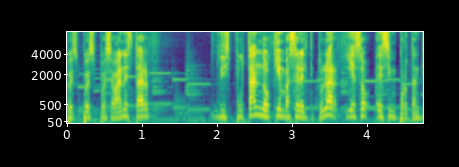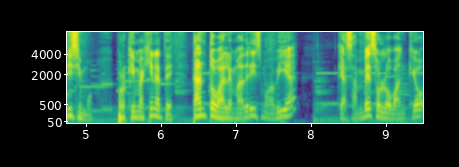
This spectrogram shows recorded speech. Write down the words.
pues, pues, pues se van a estar disputando quién va a ser el titular. Y eso es importantísimo. Porque imagínate, tanto valemadrismo había que a Zambeso lo banqueó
